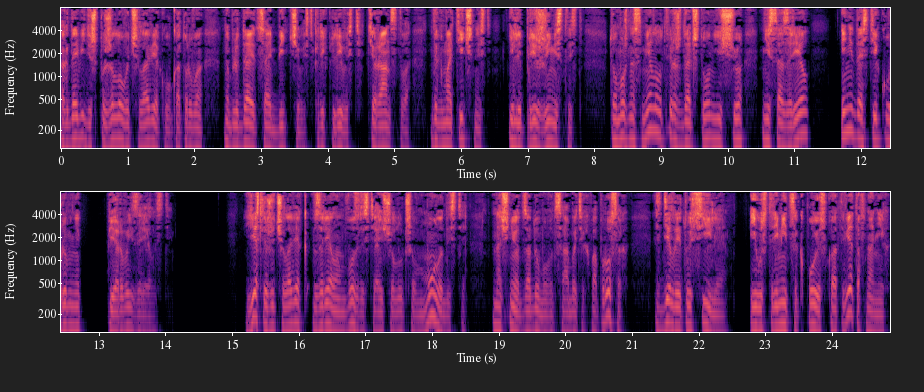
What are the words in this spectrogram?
Когда видишь пожилого человека, у которого наблюдается обидчивость, крикливость, тиранство, догматичность или прижимистость, то можно смело утверждать, что он еще не созрел и не достиг уровня первой зрелости. Если же человек в зрелом возрасте, а еще лучше в молодости, начнет задумываться об этих вопросах, сделает усилия и устремится к поиску ответов на них,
